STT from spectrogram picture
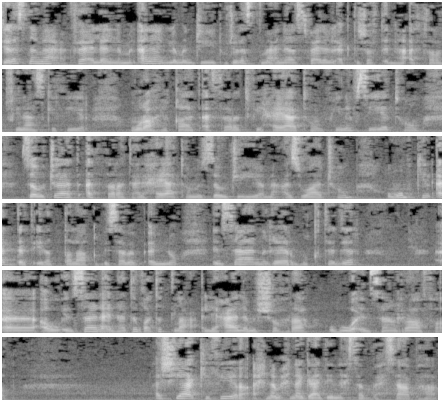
جلسنا مع فعلا لما أنا لما جيت وجلست مع ناس فعلا اكتشفت إنها أثرت في ناس كثير. مراهقات أثرت في حياتهم في نفسيتهم. زوجات أثرت على حياتهم الزوجية مع أزواجهم وممكن أدت إلى الطلاق بسبب إنه إنسان غير مقتدر آه، أو إنسانة إنها تبغى تطلع لعالم الشهرة وهو إنسان رافض. أشياء كثيرة إحنا ما إحنا قاعدين نحسب بحسابها.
